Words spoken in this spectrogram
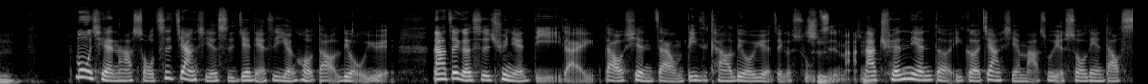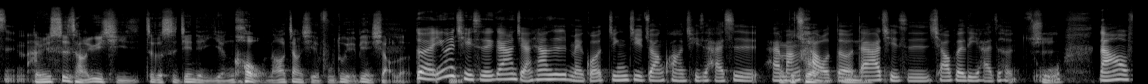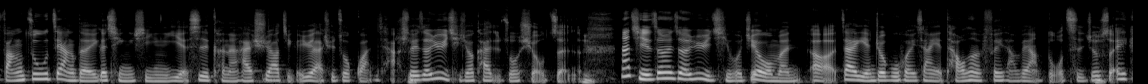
目前呢，首次降息的时间点是延后到六月。那这个是去年底以来到现在，我们第一次看到六月这个数字嘛？那全年的一个降息码数也收敛到四码？等于市场预期这个时间点延后，然后降息的幅度也变小了。对，因为其实刚刚讲，像是美国经济状况其实还是还蛮好的，大家其实消费力还是很足。然后房租这样的一个情形，也是可能还需要几个月来去做观察，随着预期就开始做修正了。那其实针对这个预期，我记得我们。呃，在研究部会上也讨论了非常非常多次，就是说，哎，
